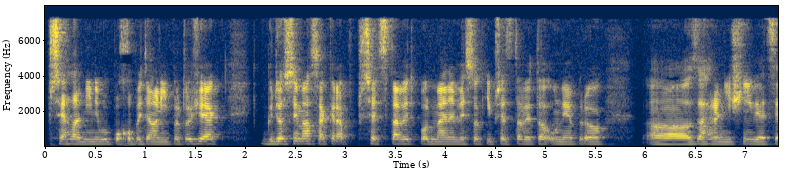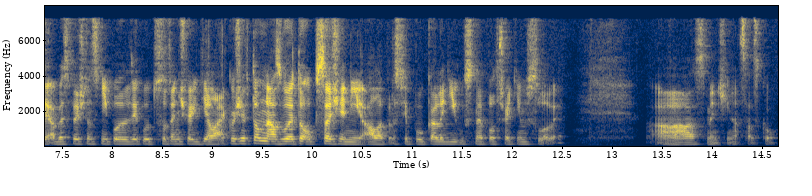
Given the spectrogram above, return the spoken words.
přehledný nebo pochopitelný, protože jak, kdo si má sakra představit pod jménem vysoký představitel Unie pro zahraniční věci a bezpečnostní politiku, co ten člověk dělá. Jakože v tom názvu je to obsažený, ale prostě půlka lidí usne po třetím slově. A s menší nadsázkou.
